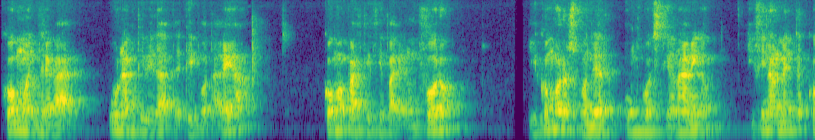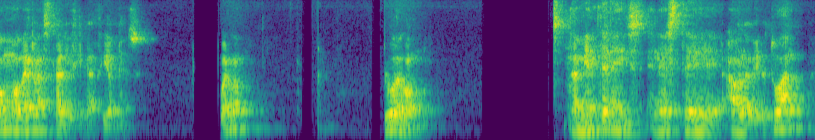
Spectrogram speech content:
cómo entregar una actividad de tipo tarea, cómo participar en un foro y cómo responder un cuestionario y finalmente, cómo ver las calificaciones. Bueno, luego, también tenéis en este aula virtual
